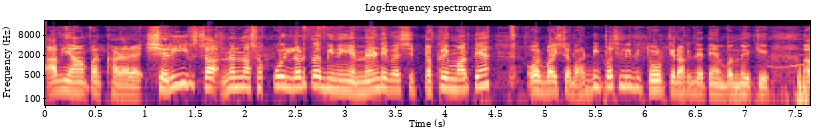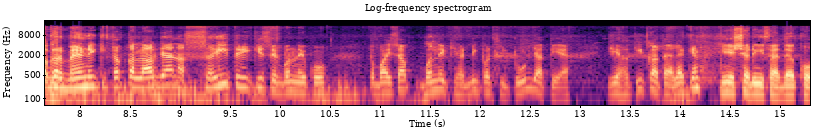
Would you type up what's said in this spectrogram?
अब यहाँ पर खड़ा रहे। शरीर सा नन्ना सा कोई लड़ता भी नहीं है। मेंढे वैसे टकरे मारते हैं और भाई साहब हड्डी पसली भी तोड़ के रख देते हैं बंदे की। अगर मेंढे की टक्कर लग जाए ना सही तरीके से बंदे को तो भाई साहब बंदे की हड्डी पसली टूट जाती है। ये हकीकत है, लेकिन ये शरीफ है, देखो।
